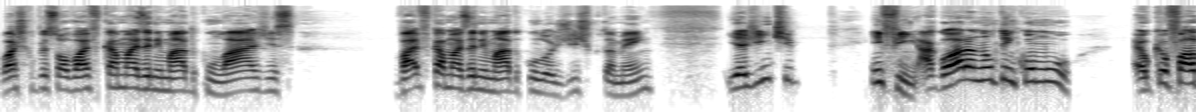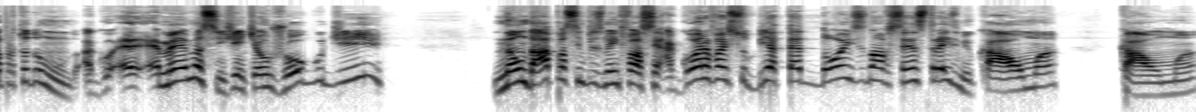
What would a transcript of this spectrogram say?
Eu acho que o pessoal vai ficar mais animado com lajes, vai ficar mais animado com logístico também. E a gente, enfim, agora não tem como é o que eu falo para todo mundo. É, é mesmo assim, gente, é um jogo de. Não dá para simplesmente falar assim, agora vai subir até 2,900, 3 mil. Calma, calma.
